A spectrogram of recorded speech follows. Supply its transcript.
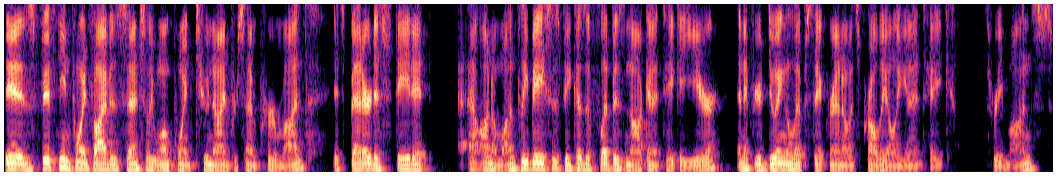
is 15.5 is essentially 1.29% per month. It's better to state it on a monthly basis because a flip is not going to take a year. And if you're doing a lipstick reno, it's probably only going to take three months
